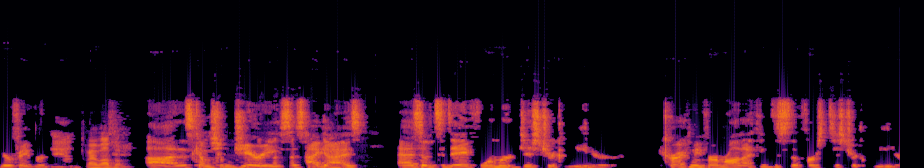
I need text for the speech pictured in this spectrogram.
Your favorite Dan. I love them. Uh, this comes from Jerry. He says, "Hi guys. As of today, former district leader. Correct me if I'm wrong. I think this is the first district leader.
